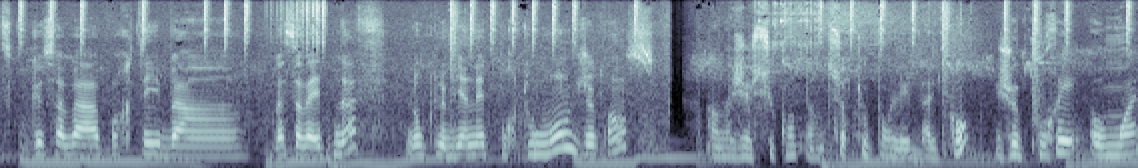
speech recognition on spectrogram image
Ce que ça va apporter, ben, ben ça va être neuf. Donc le bien-être pour tout le monde, je pense. Ah ben, je suis contente, surtout pour les balcons. Je pourrais au moins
